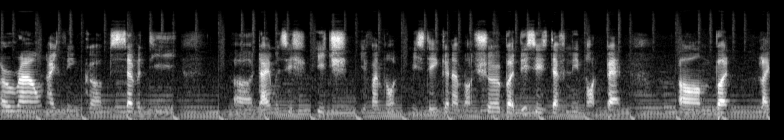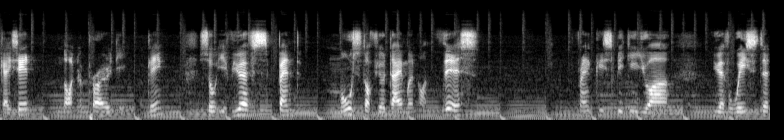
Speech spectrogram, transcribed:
around I think uh, 70 uh, diamonds each, each if I'm not mistaken I'm not sure. But this is definitely not bad um, but like I said not a priority okay? So if you have spent most of your diamond on this frankly speaking you are you have wasted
